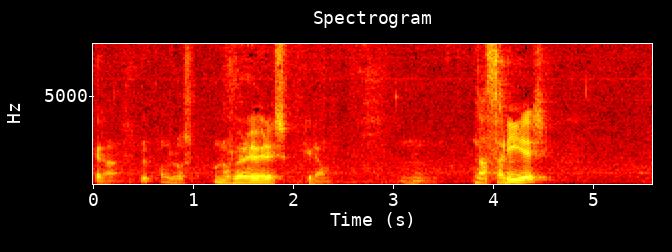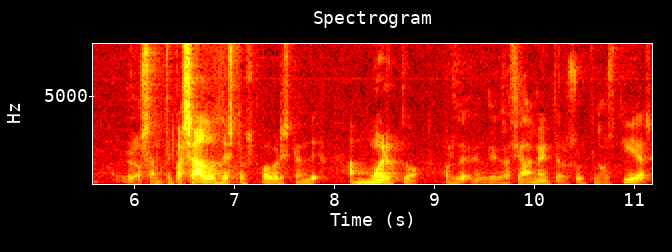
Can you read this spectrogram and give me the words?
que eran unos bereberes que eran nazaríes, los antepasados de estos pobres que han, muerto, desgraciadamente, en los últimos días,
